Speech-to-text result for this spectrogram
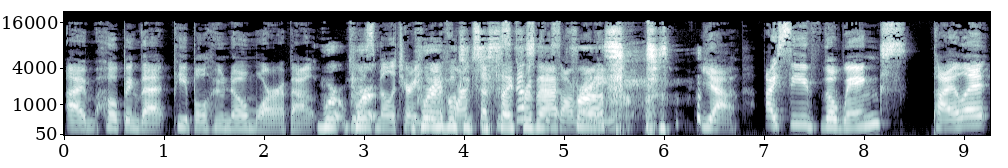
I'm hoping that people who know more about We're, US we're, military we're able to decipher that for us. yeah. I see the wings, pilot,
